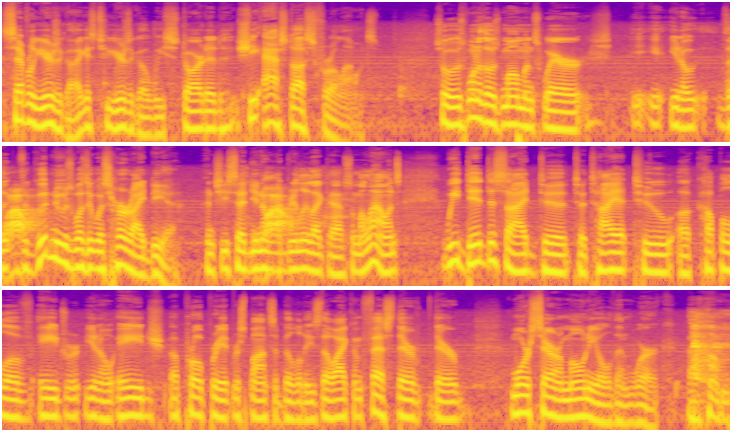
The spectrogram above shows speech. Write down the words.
several years ago, I guess two years ago, we started. She asked us for allowance, so it was one of those moments where, you know, the, wow. the good news was it was her idea, and she said, you know, wow. I'd really like to have some allowance. We did decide to to tie it to a couple of age, you know, age appropriate responsibilities. Though I confess they're they're more ceremonial than work, um,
